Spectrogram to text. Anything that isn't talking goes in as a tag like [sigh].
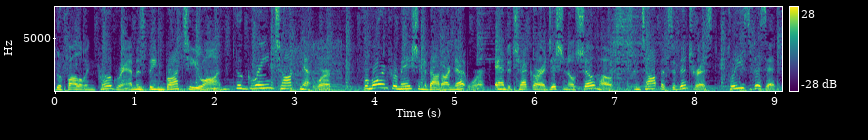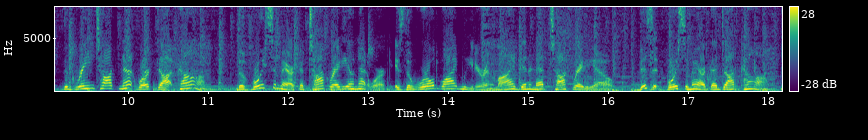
The following program is being brought to you on the Green Talk Network. For more information about our network and to check our additional show hosts and topics of interest, please visit thegreentalknetwork.com. The Voice America Talk Radio Network is the worldwide leader in live Internet talk radio. Visit voiceamerica.com.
